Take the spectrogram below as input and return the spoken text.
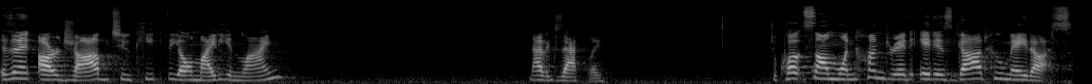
Isn't it our job to keep the Almighty in line? Not exactly. To quote Psalm 100, it is God who made us,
